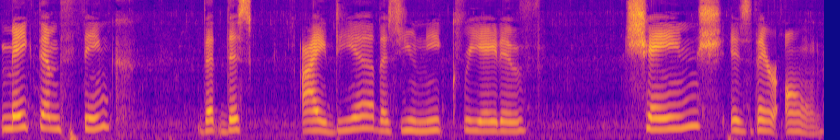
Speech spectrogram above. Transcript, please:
make them think that this idea, this unique creative change is their own.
